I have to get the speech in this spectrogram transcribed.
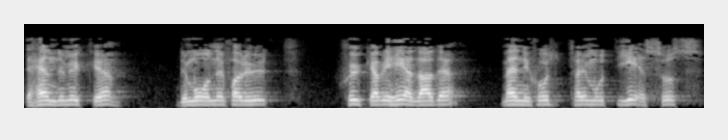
Det händer mycket. Demoner far ut. Sjuka blir helade människor tar emot Jesus.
